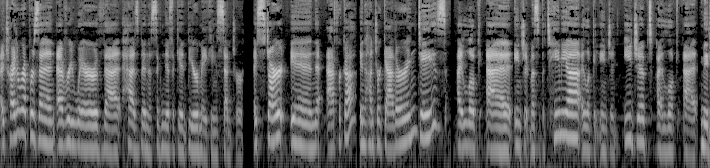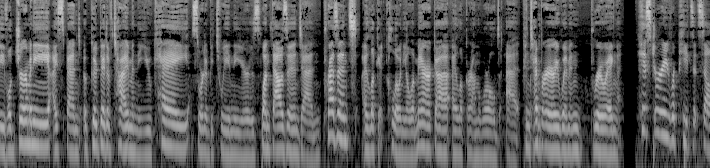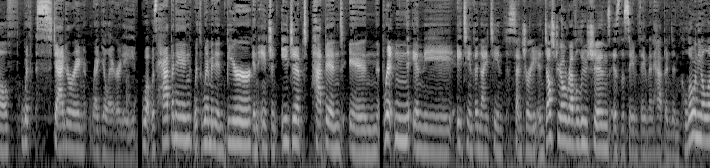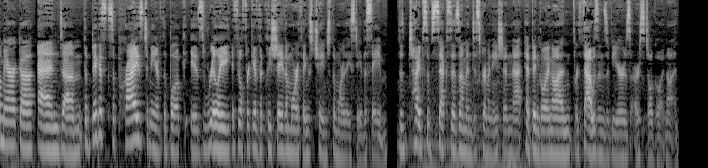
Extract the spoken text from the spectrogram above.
I try to represent everywhere that has been a significant beer making center. I start in Africa in hunter gathering days. I look at ancient Mesopotamia. I look at ancient Egypt. I look at medieval Germany. I spend a good bit of time in the UK, sort of between the years 1000 and present. I look at colonial America. I look around the world at contemporary women brewing. History repeats itself with staggering regularity. What was happening with women in beer in ancient Egypt happened in Britain in the 18th and 19th century industrial revolutions, is the same thing that happened in colonial America. And um, the biggest surprise to me of the book is really, if you'll forgive the cliche, the more things change, the more they stay the same the types of sexism and discrimination that have been going on for thousands of years are still going on.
